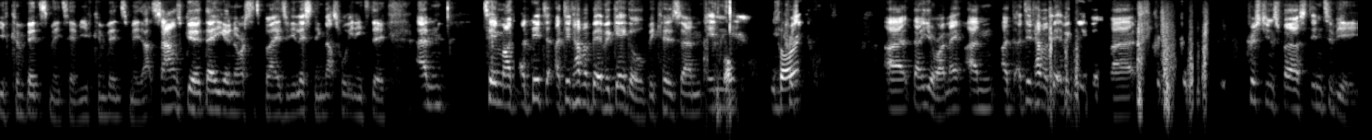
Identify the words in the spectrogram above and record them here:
You've convinced me, Tim. You've convinced me. That sounds good. There you go, Norwich City players. If you're listening, that's what you need to do. Um, Tim, I, I did I did have a bit of a giggle because um, in, in sorry. Christ, uh, no, you're right, mate. Um, I, I, did have a bit of a giggle. Uh, Christian's first interview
